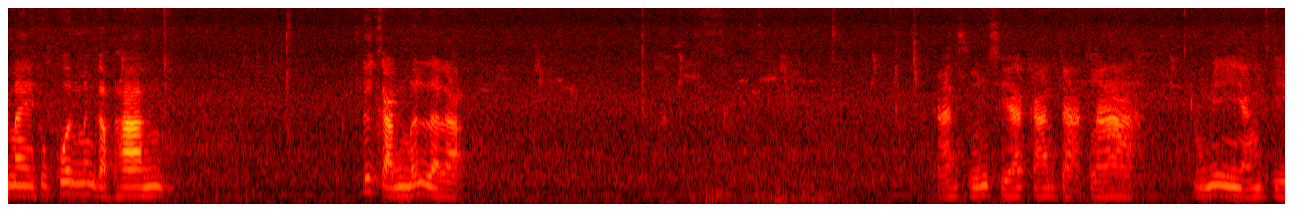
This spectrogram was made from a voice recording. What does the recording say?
ใหม่ๆทุกคนมันกับพานด้วยกันเหมือนเลยล่ะ การสูญเสียการจากลามันมีอย่างตี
